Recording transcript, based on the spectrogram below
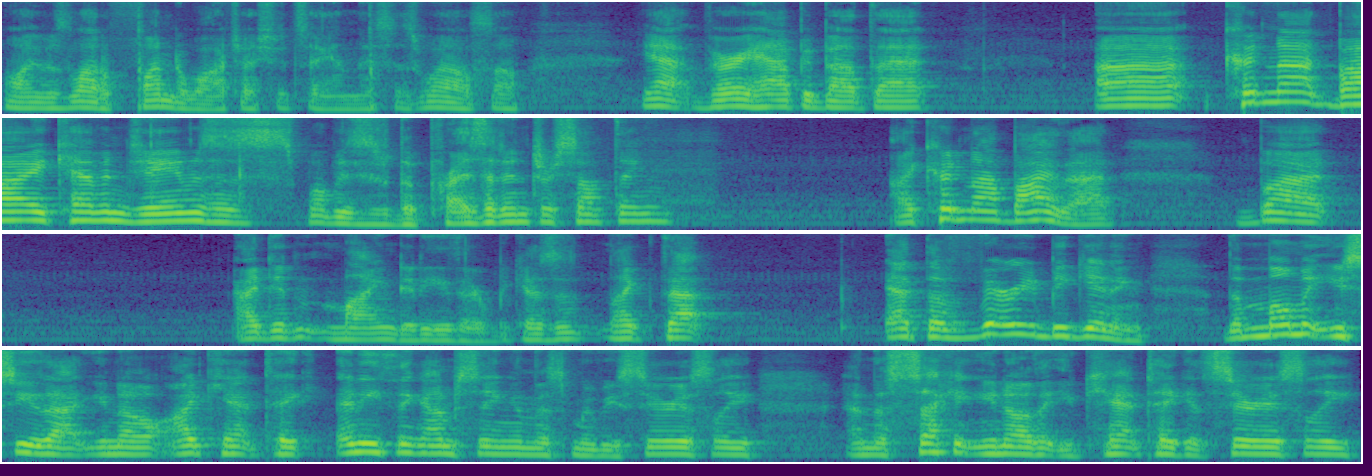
well, he was a lot of fun to watch, I should say, in this as well. So, yeah, very happy about that. Uh, could not buy Kevin James as what was the president or something. I could not buy that, but I didn't mind it either because it, like that at the very beginning, the moment you see that, you know, I can't take anything I'm seeing in this movie seriously. And the second you know that you can't take it seriously,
